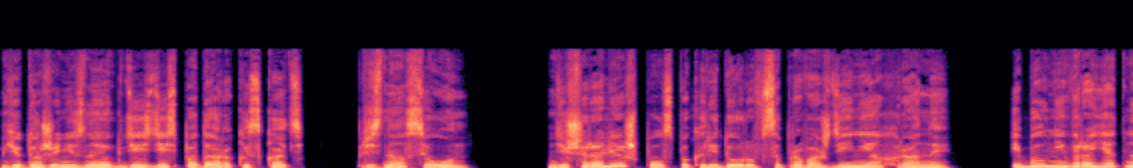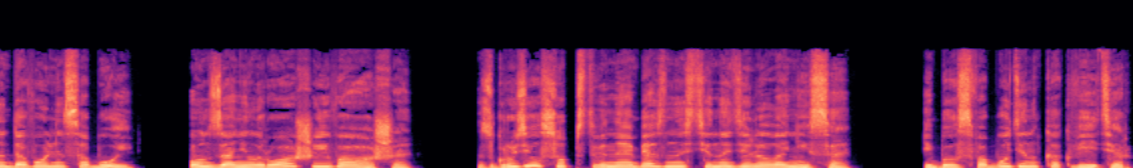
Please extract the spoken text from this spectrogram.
«Я даже не знаю, где здесь подарок искать», — признался он. Деширалеш полз по коридору в сопровождении охраны и был невероятно доволен собой. Он занял Руаша и Вааша, сгрузил собственные обязанности на Делеланиса и был свободен, как ветер.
